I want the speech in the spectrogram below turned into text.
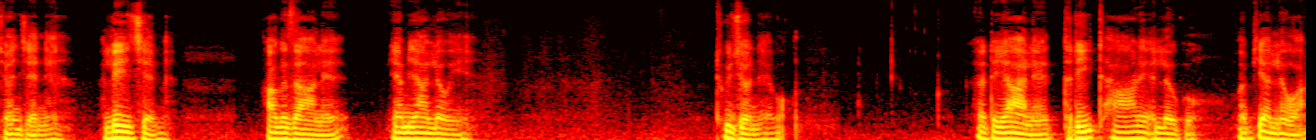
ကျွမ်းကျင်တယ်အလေးကျင့်မယ်အားကစားကလည်းများများလုပ်ရင်ထူးချွန်တယ်ပေါ့အဲတရားကလည်းသတိထားတဲ့အလုပ်ကို မပြတ်လုပ်ရတာ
